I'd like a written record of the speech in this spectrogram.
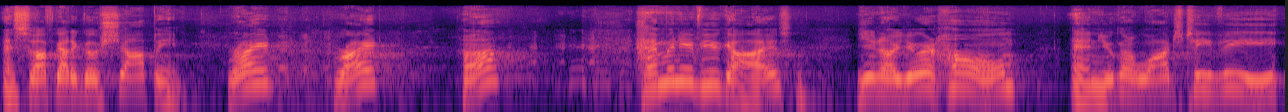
And so I've got to go shopping. Right? Right? Huh? How many of you guys, you know, you're at home and you're going to watch TV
